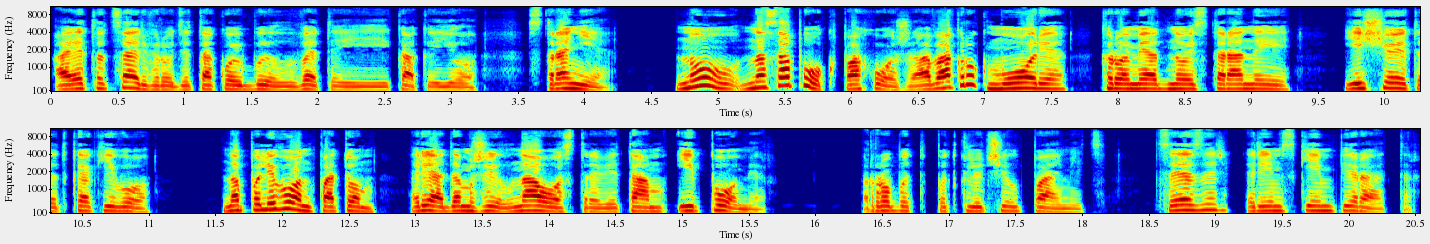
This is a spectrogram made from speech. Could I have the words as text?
А это царь вроде такой был в этой, как ее, стране. Ну, на сапог похоже, а вокруг море, кроме одной стороны. Еще этот, как его, Наполеон потом рядом жил на острове, там и помер. Робот подключил память. Цезарь, римский император.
